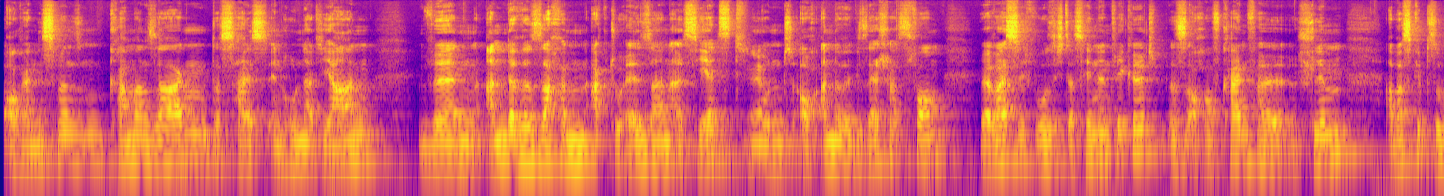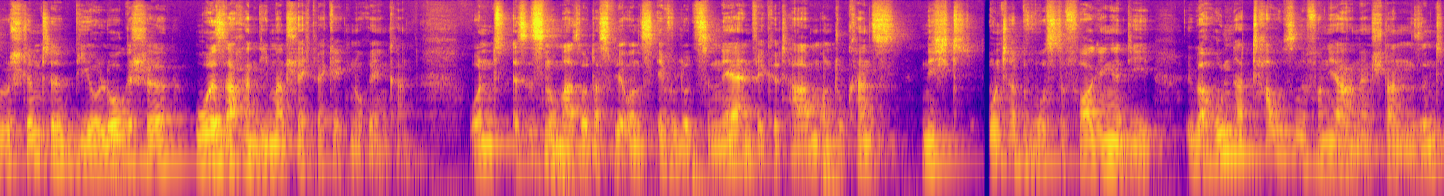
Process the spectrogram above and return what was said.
Organismen, kann man sagen. Das heißt, in 100 Jahren werden andere Sachen aktuell sein als jetzt ja. und auch andere Gesellschaftsformen. Wer weiß nicht, wo sich das hinentwickelt. Das ist auch auf keinen Fall schlimm, aber es gibt so bestimmte biologische Ursachen, die man schlechtweg ignorieren kann. Und es ist nun mal so, dass wir uns evolutionär entwickelt haben und du kannst nicht unterbewusste Vorgänge, die über Hunderttausende von Jahren entstanden sind,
